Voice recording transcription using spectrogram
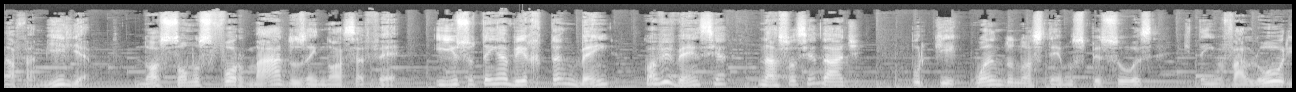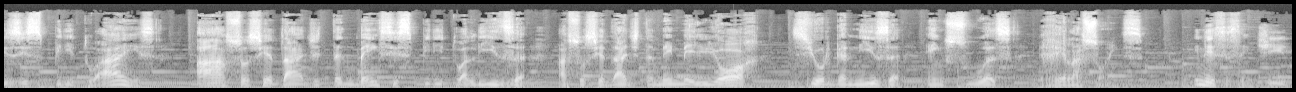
Na família, nós somos formados em nossa fé e isso tem a ver também com a vivência na sociedade. Porque quando nós temos pessoas que têm valores espirituais, a sociedade também se espiritualiza, a sociedade também melhor se organiza em suas relações. E nesse sentido,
